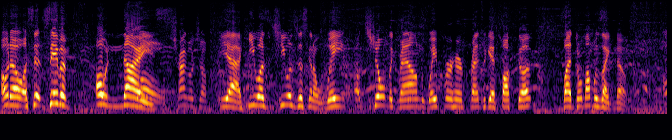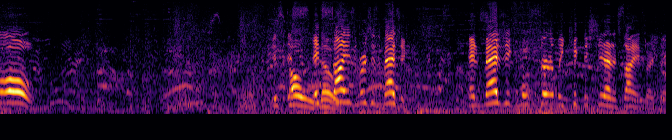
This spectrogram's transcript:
Oh no! Assist, save him. Oh nice. Oh, triangle jump. Yeah, he was. She was just gonna wait, uh, chill on the ground, wait for her friend to get fucked up. But Dormammu was like, no. Oh! It's, it's, Oh, it's no. science versus magic. And magic most certainly kicked the shit out of science right there.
